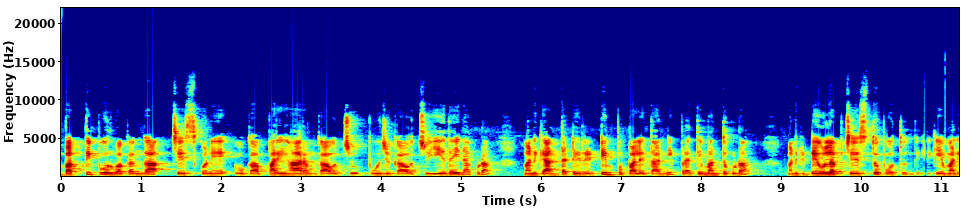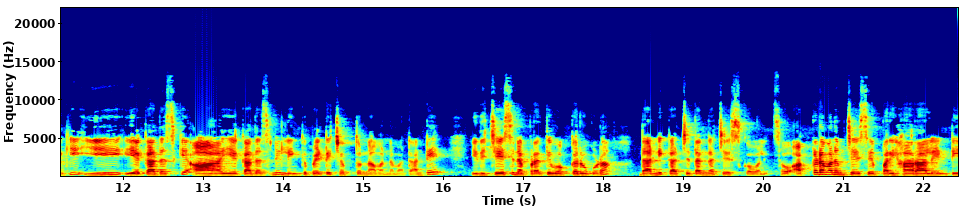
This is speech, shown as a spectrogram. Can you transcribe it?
భక్తిపూర్వకంగా చేసుకునే ఒక పరిహారం కావచ్చు పూజ కావచ్చు ఏదైనా కూడా మనకి అంతటి రెట్టింపు ఫలితాన్ని ప్రతి మంత్ కూడా మనకి డెవలప్ చేస్తూ పోతుంది. అందుకే మనకి ఈ ఏకాదశికి ఆ ఏకాదశిని లింక్ పెట్టి చెప్తున్నాం అన్నమాట అంటే ఇది చేసిన ప్రతి ఒక్కరూ కూడా దాన్ని ఖచ్చితంగా చేసుకోవాలి. సో అక్కడ మనం చేసే పరిహారాలేంటి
